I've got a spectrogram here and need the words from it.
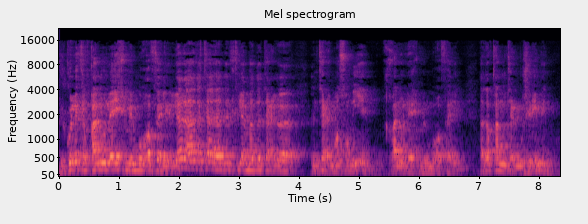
يقول لك القانون لا يحمي المغفلين. لا لا هذا هذا الكلام هذا تاع نتاع الماسونيين. القانون لا يحمي المغفلين. هذا القانون تاع المجرمين.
